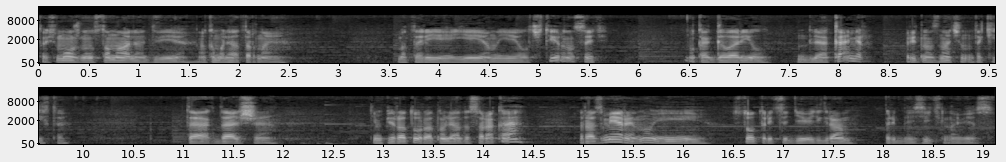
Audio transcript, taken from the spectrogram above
То есть можно устанавливать две аккумуляторные батареи EN и EL14. Ну, как говорил, для камер предназначено таких-то. Так, дальше. Температура от 0 до 40. Размеры, ну и 139 грамм приблизительно вес.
